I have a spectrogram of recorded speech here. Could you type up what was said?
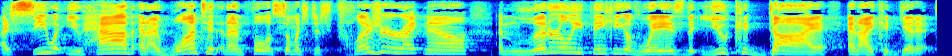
I see what you have and I want it, and I'm full of so much displeasure right now. I'm literally thinking of ways that you could die and I could get it.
